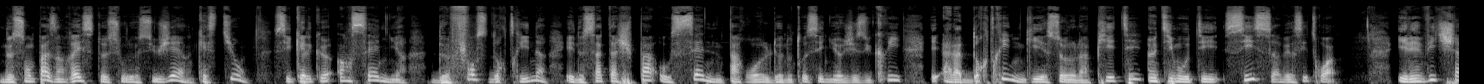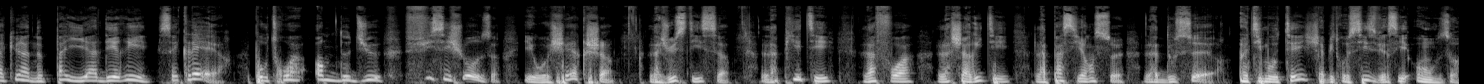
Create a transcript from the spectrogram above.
ne sont pas en reste sous le sujet en question. Si quelqu'un enseigne de fausses doctrines et ne s'attache pas aux saines paroles de notre Seigneur Jésus-Christ et à la doctrine qui est selon la piété, 1 Timothée 6, verset 3. Il invite chacun à ne pas y adhérer, c'est clair. Pour toi, homme de Dieu, fuis ces choses et recherche la justice, la piété, la foi, la charité, la patience, la douceur. 1 Timothée, chapitre 6, verset 11.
